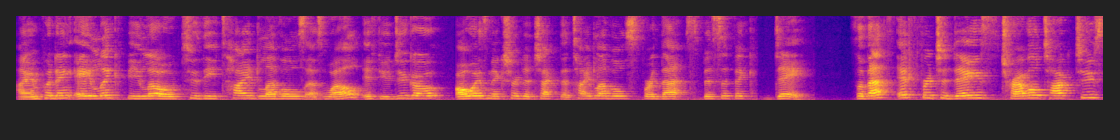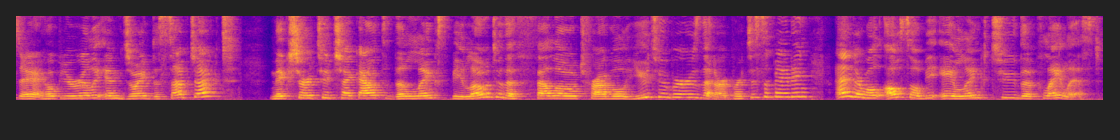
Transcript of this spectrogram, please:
I am putting a link below to the tide levels as well. If you do go, always make sure to check the tide levels for that specific day. So that's it for today's Travel Talk Tuesday. I hope you really enjoyed the subject. Make sure to check out the links below to the fellow travel YouTubers that are participating, and there will also be a link to the playlist.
